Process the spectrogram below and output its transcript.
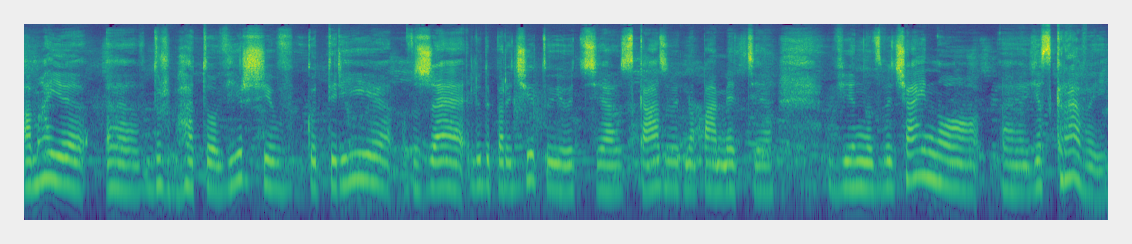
а має е, дуже багато віршів, котрі вже люди перечитують, сказують на пам'ять. Він надзвичайно е, яскравий.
